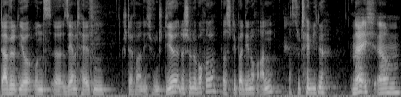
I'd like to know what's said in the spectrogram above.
Da würdet ihr uns äh, sehr mithelfen. Stefan, ich wünsche dir eine schöne Woche. Was steht bei dir noch an? Hast du Termine? Ne, ich ähm,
